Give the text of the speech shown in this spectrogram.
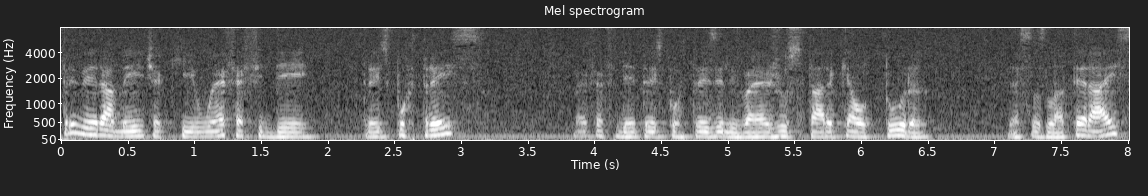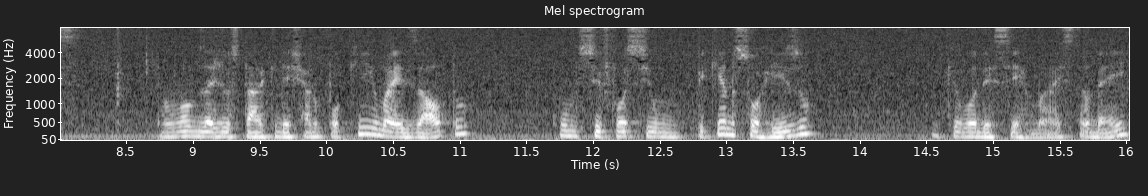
primeiramente aqui um FFD 3x3. O FFD 3x3 ele vai ajustar aqui a altura dessas laterais. Então vamos ajustar aqui, deixar um pouquinho mais alto, como se fosse um pequeno sorriso. Aqui eu vou descer mais também.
